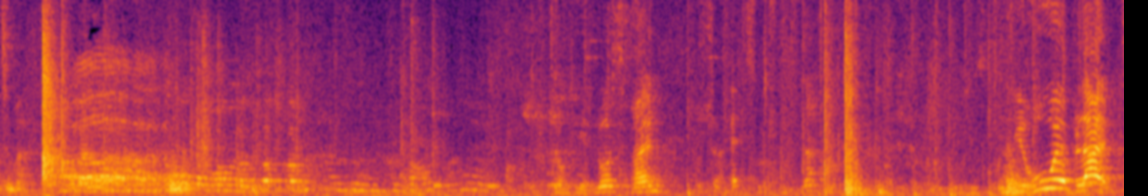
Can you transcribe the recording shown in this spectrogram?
Zimmer. So, hier, los, rein. Und die Ruhe bleibt.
